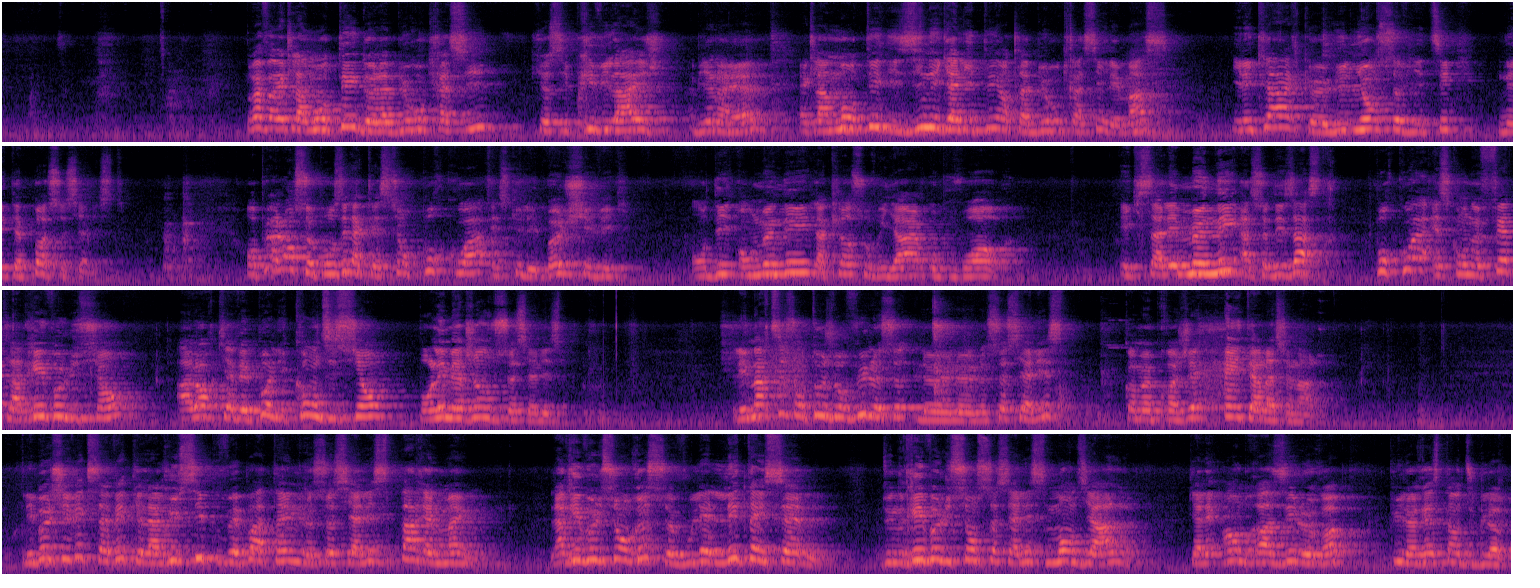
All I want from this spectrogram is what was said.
Bref, avec la montée de la bureaucratie, qui a ses privilèges bien à elle, avec la montée des inégalités entre la bureaucratie et les masses, il est clair que l'Union soviétique n'était pas socialiste. On peut alors se poser la question, pourquoi est-ce que les bolcheviks ont, mené la classe ouvrière au pouvoir et que ça mener à ce désastre? Pourquoi est-ce qu'on a fait la révolution alors qu'il n'y avait pas les conditions pour l'émergence du socialisme? Les marxistes ont toujours vu le socialisme comme un projet international. Les bolcheviks savaient que la Russie ne pouvait pas atteindre le socialisme par elle-même. La révolution russe se voulait l'étincelle d'une révolution socialiste mondiale qui allait embraser l'Europe puis le restant du globe.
